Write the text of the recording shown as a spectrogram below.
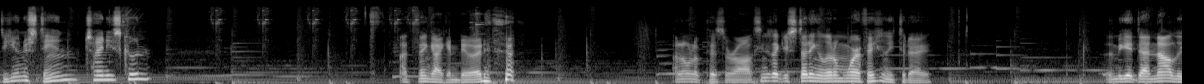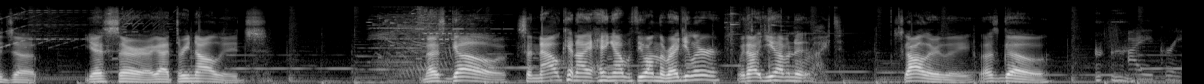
Do you understand, Chinese-kun? I think I can do it. I don't want to piss her off. Seems like you're studying a little more efficiently today. Let me get that knowledge up. Yes, sir. I got three knowledge. Let's go. So now can I hang out with you on the regular without you having to... Right. Scholarly. Let's go. I agree.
